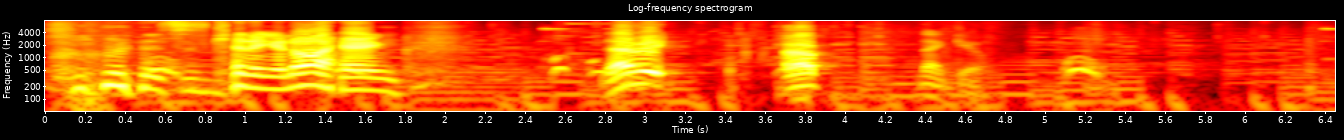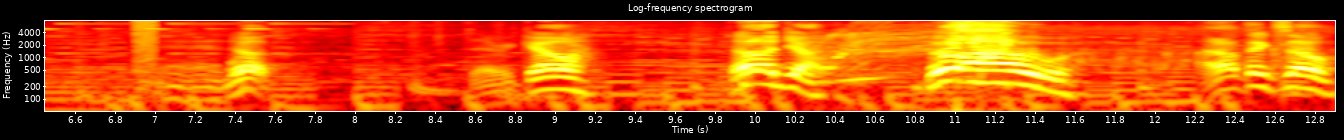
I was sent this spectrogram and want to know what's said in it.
this is getting annoying. Let me. Up. Thank you. And up. There we go. Told ya. Whoa! I don't think so.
